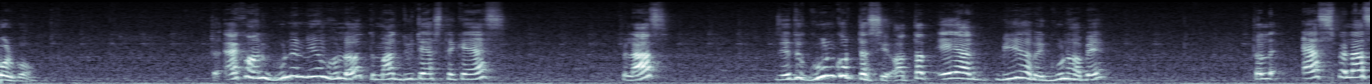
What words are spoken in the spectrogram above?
করব। তো এখন গুণের নিয়ম হলো তোমার দুইটা এস থেকে এস প্লাস যেহেতু গুণ করতেছি, অর্থাৎ এ আর বি হবে, গুণ হবে, তাহলে এস প্লাস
